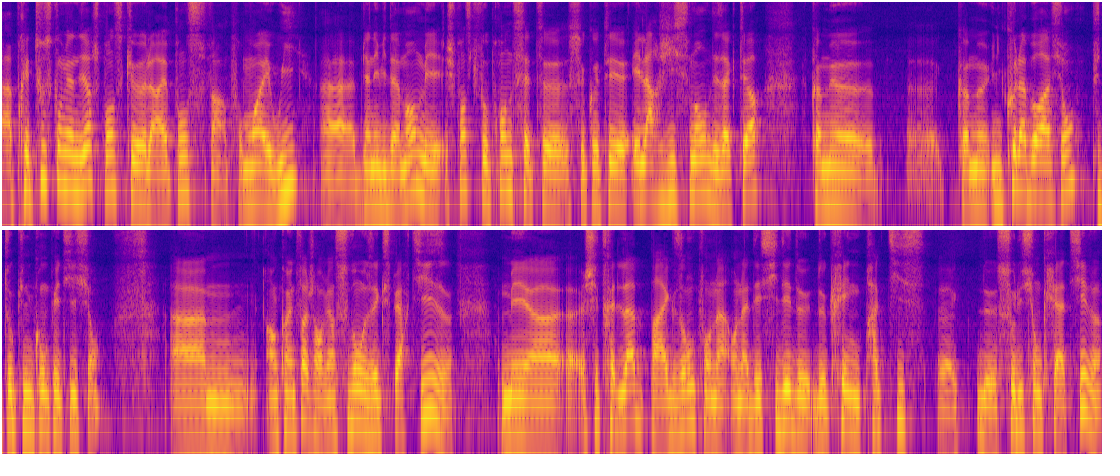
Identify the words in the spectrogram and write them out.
après tout ce qu'on vient de dire, je pense que la réponse, pour moi, est oui, euh, bien évidemment, mais je pense qu'il faut prendre euh, ce côté élargissement des acteurs comme, comme une collaboration plutôt qu'une compétition. encore une fois, je reviens souvent aux expertises. Mais euh, chez TradeLab, par exemple, on a, on a décidé de, créer une practice euh, de solutions créatives,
